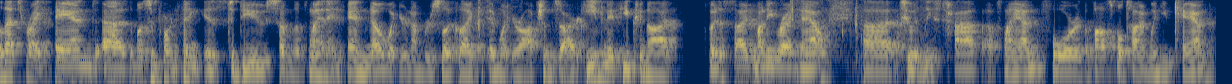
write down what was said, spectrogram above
Well, that's right. And uh, the most important thing is to do some of the planning and know what your numbers look like and what your options are. Even if you cannot put aside money right now, uh, to at least have a plan for the possible time when you can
